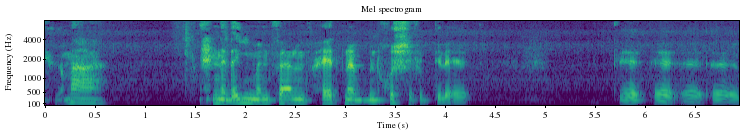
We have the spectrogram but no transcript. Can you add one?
يا جماعة إحنا دايما فعلا في حياتنا بنخش في ابتلاءات. في آه، آه، آه،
